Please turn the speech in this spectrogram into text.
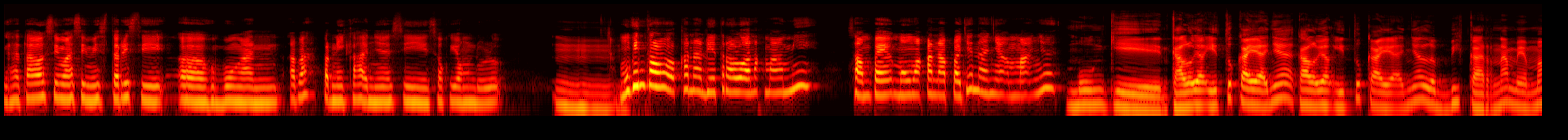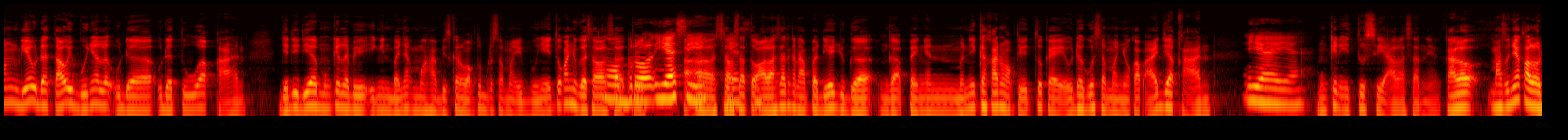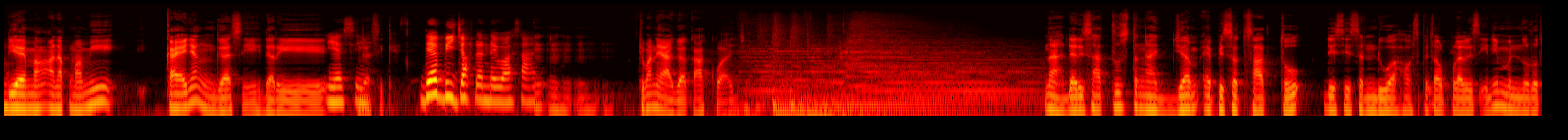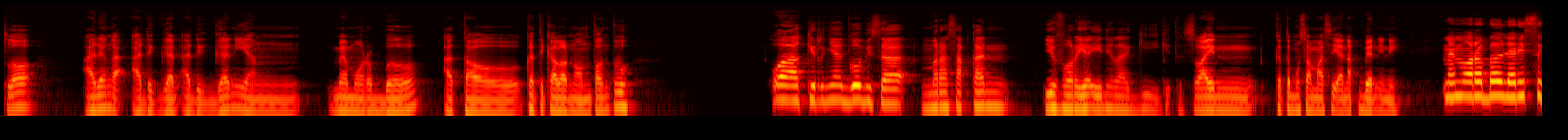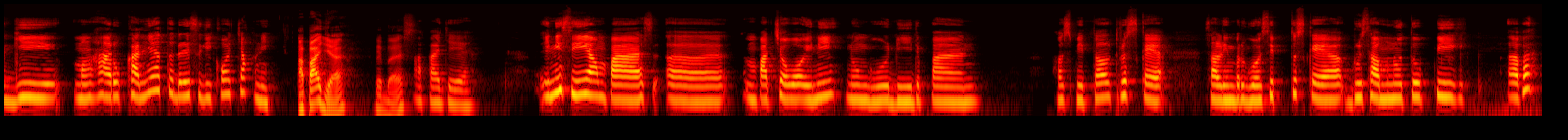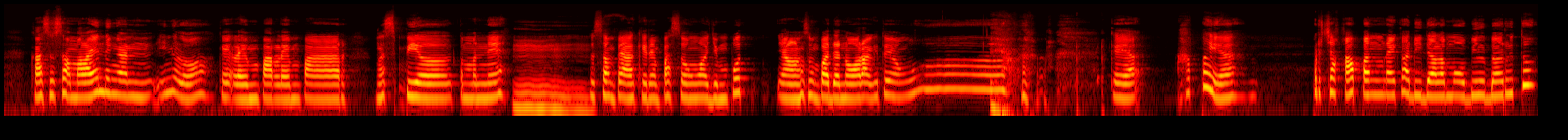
Nggak tahu sih masih misteri sih eh, hubungan apa pernikahannya si Sokyong dulu. Hmm. mungkin kalau karena dia terlalu anak mami sampai mau makan apa aja nanya emaknya Mungkin. Kalau yang itu kayaknya kalau yang itu kayaknya lebih karena memang dia udah tahu ibunya udah udah tua kan. Jadi dia mungkin lebih ingin banyak menghabiskan waktu bersama ibunya. Itu kan juga salah ngobrol satu iya sih uh, uh, salah iya satu sih. alasan kenapa dia juga nggak pengen menikah kan waktu itu kayak udah gue sama nyokap aja kan. iya iya Mungkin itu sih alasannya. Kalau maksudnya kalau dia emang anak mami kayaknya enggak sih dari Iya sih. enggak sih kayak. dia bijak dan dewasa Mm, mm, mm, mm. Cuman ya agak kaku aja. Nah dari satu setengah jam episode 1 di season 2 Hospital Playlist ini menurut lo ada nggak adegan-adegan yang memorable atau ketika lo nonton tuh wah akhirnya gue bisa merasakan euforia ini lagi gitu selain ketemu sama si anak band ini? Memorable dari segi mengharukannya atau dari segi kocak nih? Apa aja bebas. Apa aja ya ini sih yang pas eh, empat cowok ini nunggu di depan hospital terus kayak saling bergosip terus kayak berusaha menutupi apa kasus sama lain dengan ini loh kayak lempar-lempar nge-spill temennya. Hmm, terus sampai akhirnya pas semua jemput yang langsung pada norak gitu yang wah. Iya. kayak apa ya percakapan mereka di dalam mobil baru tuh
